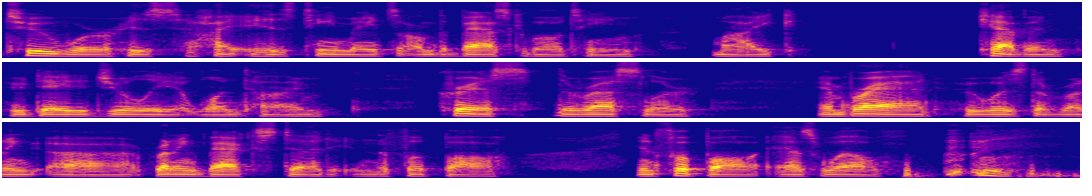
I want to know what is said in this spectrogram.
two were his, his teammates on the basketball team Mike, Kevin, who dated Julie at one time, Chris, the wrestler, and Brad, who was the running, uh, running back stud in the football, in football as well.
